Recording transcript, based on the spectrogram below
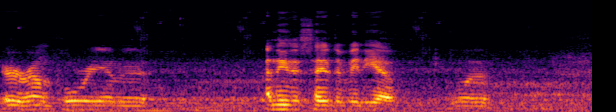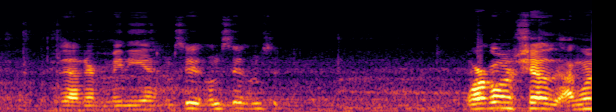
Or around 40, I mean, I need to save the video. What? Is that under media? Let me see, let me see, let me see. We're going to show. I'm going.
